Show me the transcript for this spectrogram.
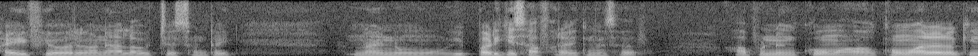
హై ఫీవర్ కానీ అలా వచ్చేస్తుంటాయి. నేను ఇప్పటికీ సఫర్ అవుతున్నా సార్. అప్పుడు నేను కోమా కోమాలలోకి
